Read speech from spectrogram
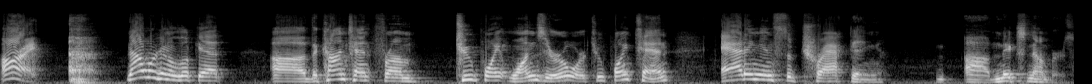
All right. Now we're going to look at uh, the content from 2.10 or 2.10, adding and subtracting uh, mixed numbers.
